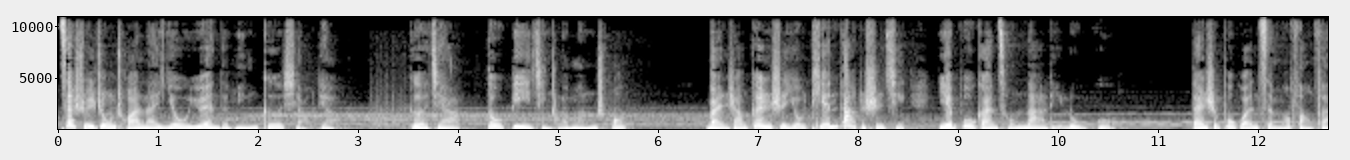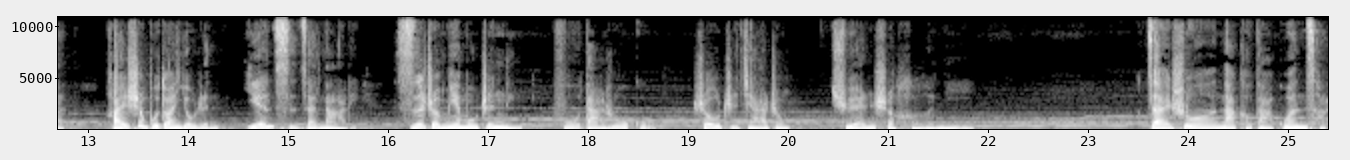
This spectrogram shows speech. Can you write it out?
在水中传来幽怨的民歌小调。各家都闭紧了门窗，晚上更是有天大的事情也不敢从那里路过。但是不管怎么防范，还是不断有人淹死在那里。死者面目狰狞，腹大如鼓，手指甲中全是河泥。再说那口大棺材，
